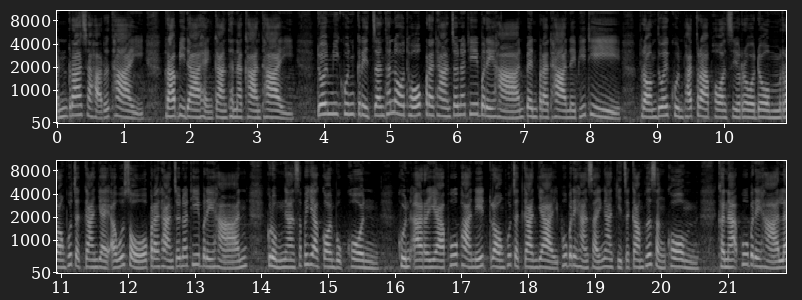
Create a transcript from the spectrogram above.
ร ราชหฤทัยพระบิดาแห่งการธนาคารไทย โดยมีคุณกฤษจันทโนทกประธานเจ้าหน้าที่บริหารเป็นประธานในพิธี พร้อมด้วยคุณพัตราพรศิโรดม รองผู้จัดการใหญ่อาวุโส ประธานเจ้าหน้าที่บริหารกลุ่มงานทรัพยากรบุคคล คุณอารยาผู้พาณิชย์รองผู้จัดการใหญ่ ผู้บริหารสายงานกิจกรรมเพื่อสังคม คณะผู้บริหารและ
